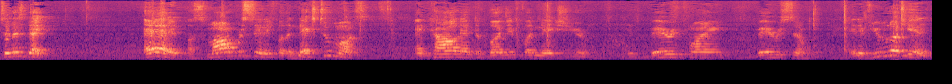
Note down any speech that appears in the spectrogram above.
to this date, added a small percentage for the next two months, and called that the budget for next year. It's very plain, very simple. And if you look at it,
